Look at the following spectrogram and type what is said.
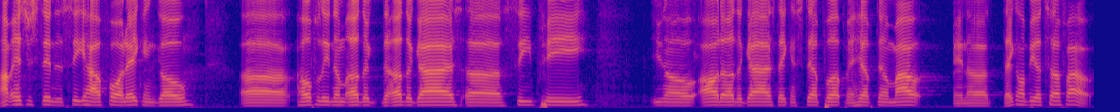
I'm interested to see how far they can go. Uh, hopefully, them other the other guys, uh, CP, you know, all the other guys, they can step up and help them out, and uh, they gonna be a tough out.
